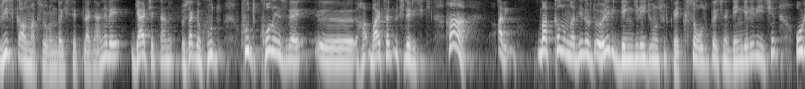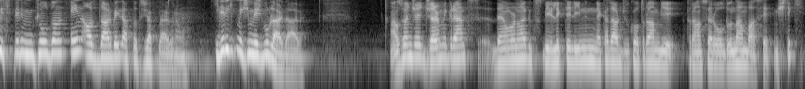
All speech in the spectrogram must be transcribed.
risk almak zorunda hissettiler yani ve gerçekten özellikle Hood, Hood Collins ve e, Whiteside üçü de risk. Ha abi McCollum'la Lillard öyle bir dengeleyici unsur ve kısa oldukları için de dengelediği için o riskleri mümkün olduğundan en az darbeyle atlatacaklardır ama. İleri gitmek için mecburlardı abi. Az önce Jeremy Grant, Denver Nuggets birlikteliğinin ne kadar cuk oturan bir transfer olduğundan bahsetmiştik.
